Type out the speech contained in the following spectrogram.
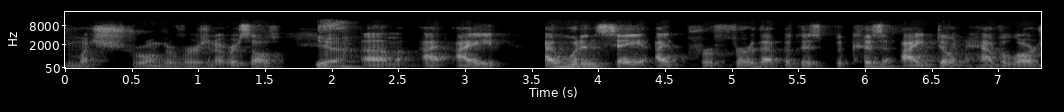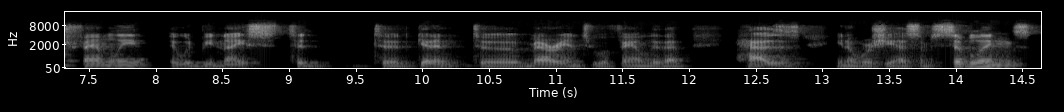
much stronger version of herself. yeah. Um, I, I I wouldn't say I'd prefer that because because I don't have a large family, it would be nice to to get into marry into a family that has, you know, where she has some siblings,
